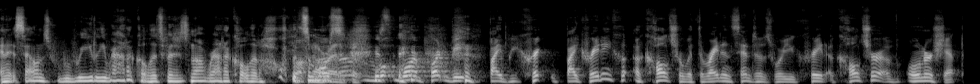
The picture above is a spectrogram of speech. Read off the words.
And it sounds really radical, it's, but it's not radical at all. It's not more, radical. more, more important be, by be cre- by creating a culture with the right incentives where you create a culture of ownership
